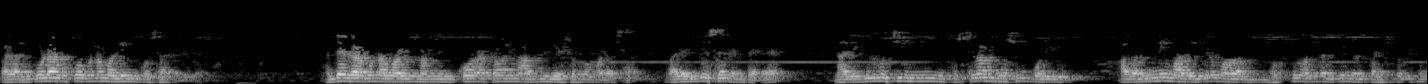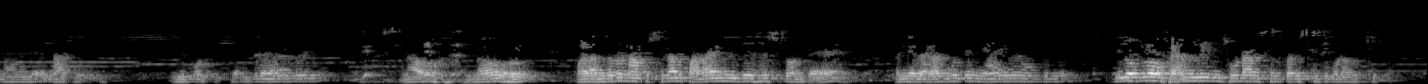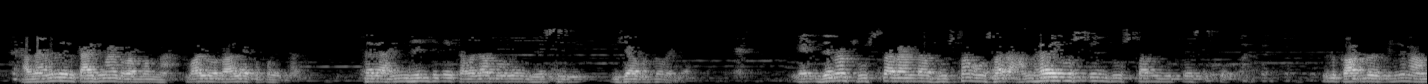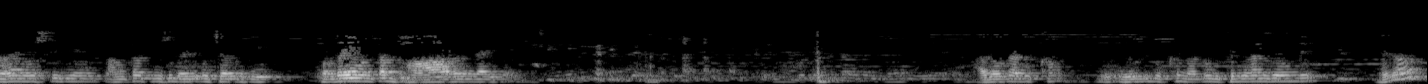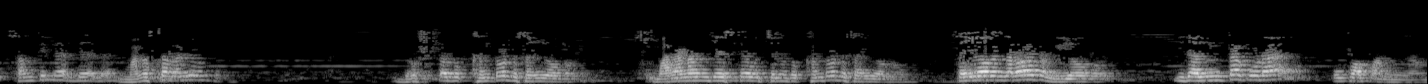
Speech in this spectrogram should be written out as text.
వాళ్ళు అది కూడా అనుకోకుండా మళ్ళీ ఇంకోసారి అడిగారు. అంతేకాకుండా వాళ్ళు నన్ను ఇంకో రకమైన అప్లికేషన్లో పడేశారు. వాళ్ళు ఏం చేశారంటే నా దగ్గరికి వచ్చి ఇన్ని పుస్తకాలు మోసుకుపోయి అవన్నీ మా దగ్గర మా భక్తులందరికీ మేము పంచిపెట్టుకున్నామని నాకు రిపోర్ట్ ఇచ్చారు ఇప్పుడు ఏమైపోయింది నవ్వు నవ్వు వాళ్ళందరూ నా పుస్తకాలు పారాయణలు చేసేస్తుంటే నేను వెళ్ళకపోతే న్యాయమే ఉంటుంది ఈ లోపల ఫ్యామిలీని చూడాల్సిన పరిస్థితి కూడా వచ్చింది. ఆ ఫ్యామిలీ నేను కాకినాడ రమ్మన్నా వాళ్ళు రాలేకపోయినారు. సరే అన్నింటినీ కలగాపులం చేసి విశాఖపట్నం వెళ్ళాను ఏదైనా చూస్తారా అంటే ఆ చూస్తాను ఒకసారి ఆంధ్ర యూనివర్సిటీని చూస్తానని చెప్పేసి వీళ్ళు కార్లో ఎక్కించి ఆంధ్ర యూనివర్సిటీ అంతా చూసి బయటకు వచ్చేప్పటికి హృదయం అంతా భారంగా అయిపోయింది. అదొక దుఃఖం. ఏమిటి దుఃఖం? నాకు దుఃఖించడానికి ఉంది? ఏదో సంథింగ్ అదే మనస్సు అలాగే ఉంటుంది దృష్ట దుఃఖంతో సంయోగం. స్మరణం చేస్తే వచ్చిన దుఃఖంతో సంయోగం. సంయోగం తర్వాత వియోగం. ఇదంతా కూడా ఉపపన్నం.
